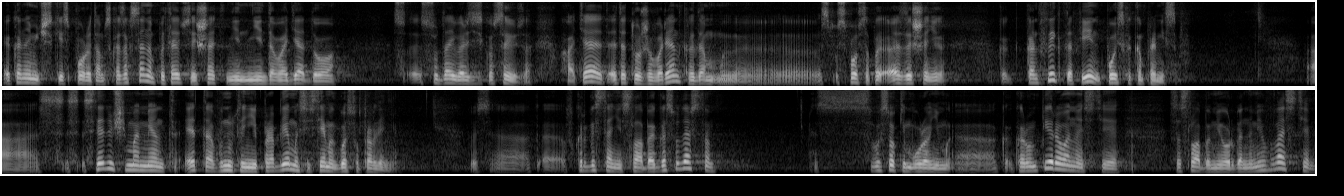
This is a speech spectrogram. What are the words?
экономические споры там, с Казахстаном пытаются решать, не, не доводя до суда Евразийского союза. Хотя это, это тоже вариант, когда мы, э, способ разрешения конфликтов и поиска компромиссов. А, следующий момент – это внутренние проблемы системы госуправления. То есть э, в Кыргызстане слабое государство с высоким уровнем э, коррумпированности, со слабыми органами власти.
